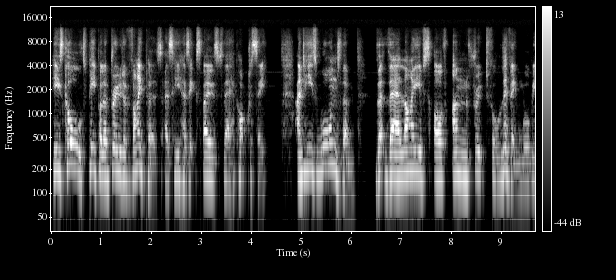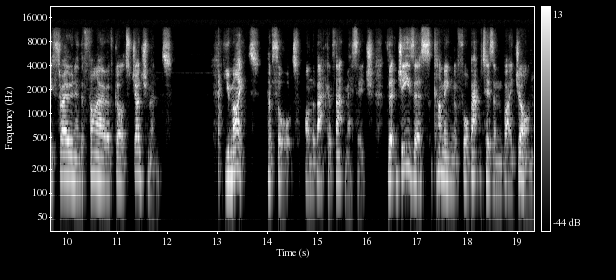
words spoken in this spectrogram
He's called people a brood of vipers as he has exposed their hypocrisy, and he's warned them that their lives of unfruitful living will be thrown in the fire of God's judgment. You might have thought, on the back of that message, that Jesus coming for baptism by John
